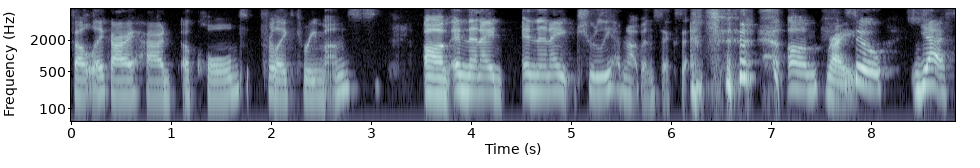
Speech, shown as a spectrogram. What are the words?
felt like I had a cold for like three months. Um, and then I and then I truly have not been sick since. um, right. So yes,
